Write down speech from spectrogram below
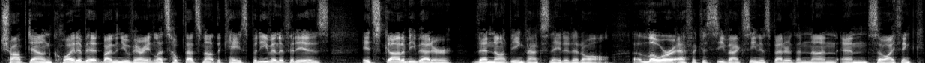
chopped down quite a bit by the new variant, let's hope that's not the case. But even if it is, it's got to be better than not being vaccinated at all. A lower efficacy vaccine is better than none. And so I think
